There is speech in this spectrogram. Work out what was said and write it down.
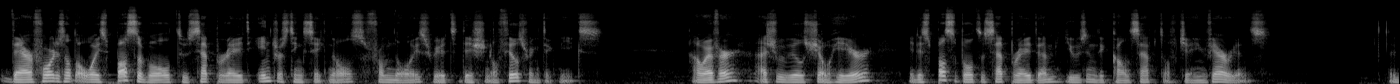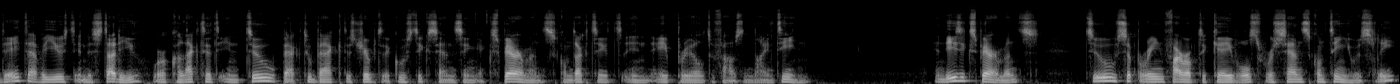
Therefore, it is not always possible to separate interesting signals from noise with traditional filtering techniques. However, as we will show here, it is possible to separate them using the concept of J-invariance. The data we used in the study were collected in two back-to-back -back distributed acoustic sensing experiments conducted in April 2019. In these experiments, two submarine fiber optic cables were sensed continuously,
